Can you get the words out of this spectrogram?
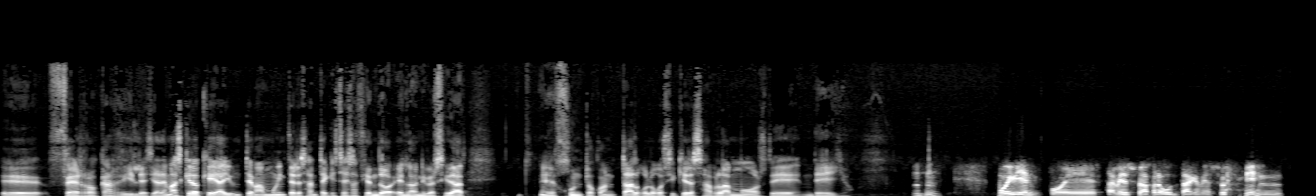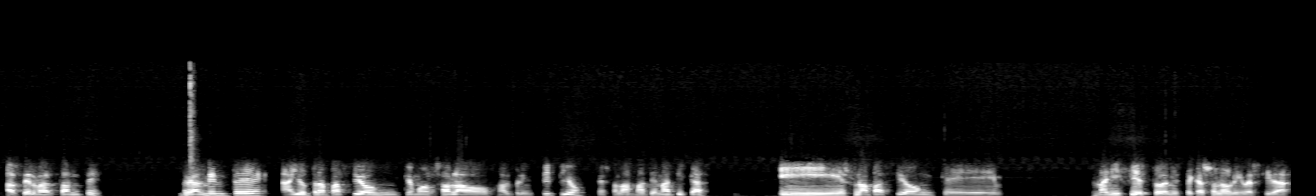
eh, ferrocarriles? Y además creo que hay un tema muy interesante que estáis haciendo en la universidad junto con Talgo. Luego, si quieres, hablamos de, ello. Muy bien, pues también es una pregunta que me suelen hacer bastante Realmente hay otra pasión que hemos hablado al principio, que son las matemáticas, y es una pasión que manifiesto en este caso en la universidad.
